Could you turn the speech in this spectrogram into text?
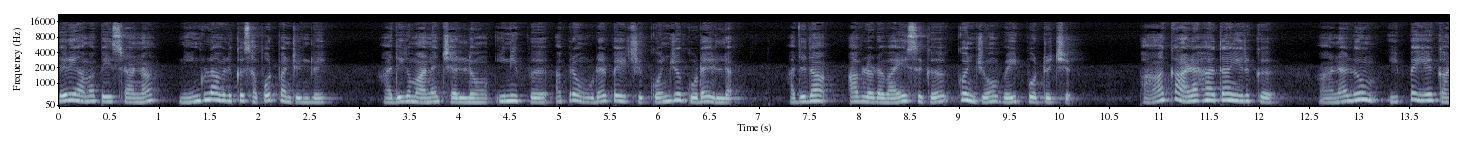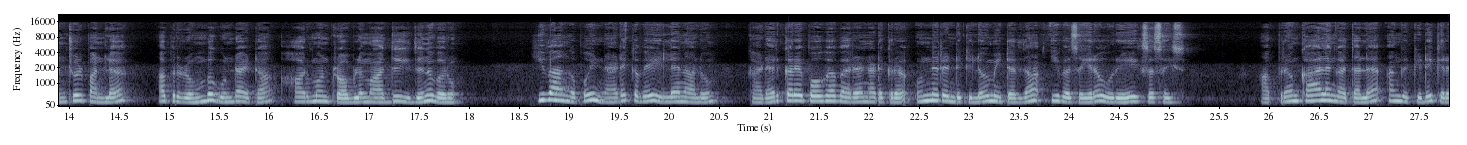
தெரியாமல் பேசுகிறான்னா நீங்களும் அவளுக்கு சப்போர்ட் பண்ணுறீங்களே அதிகமான செல்லம் இனிப்பு அப்புறம் உடற்பயிற்சி கொஞ்சம் கூட இல்லை. அதுதான் அவளோட வயசுக்கு கொஞ்சம் வெயிட் போட்டுருச்சு. பார்க்க அழகாக தான் இருக்குது ஆனாலும் இப்போயே கண்ட்ரோல் பண்ணல. அப்புறம் ரொம்ப குண்டாயிட்டா ஹார்மோன் ப்ராப்ளம் அது இதுன்னு வரும். இவ அங்கே போய் நடக்கவே இல்லைனாலும் கடற்கரை போக வர நடக்கிற ஒன்று ரெண்டு கிலோமீட்டர் தான் இவ செய்கிற ஒரே எக்ஸசைஸ் அப்புறம் காலங்காத்தால் அங்கே கிடைக்கிற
